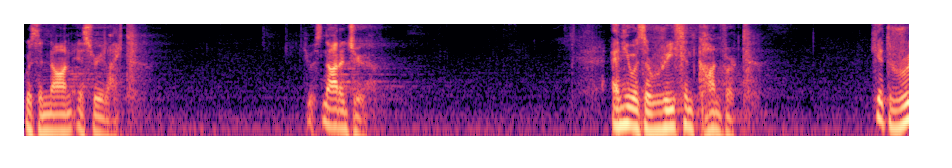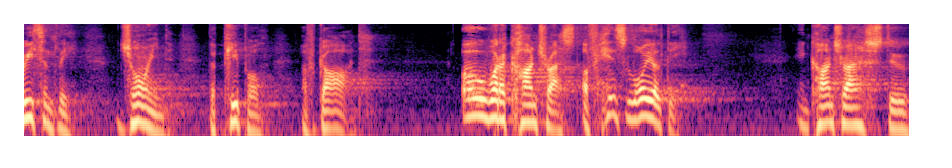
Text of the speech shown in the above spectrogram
was a non Israelite, he was not a Jew. And he was a recent convert. He had recently joined the people of God. Oh, what a contrast of his loyalty in contrast to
